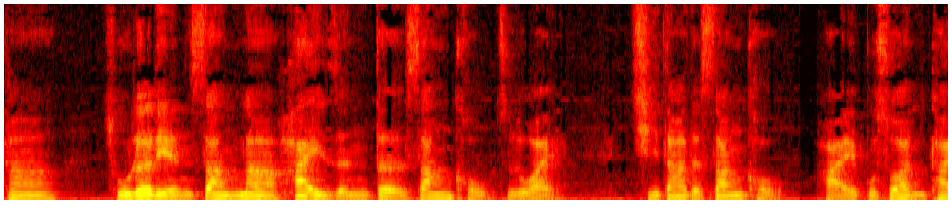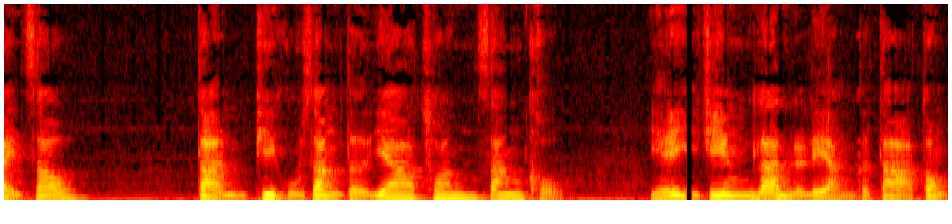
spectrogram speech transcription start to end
他除了脸上那骇人的伤口之外，其他的伤口还不算太糟，但屁股上的压疮伤口也已经烂了两个大洞。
